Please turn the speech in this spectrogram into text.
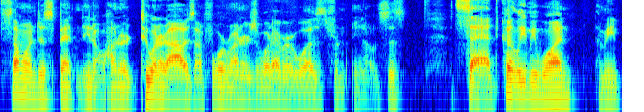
someone just spent you know 100 200 dollars on 4Runners or whatever it was for you know it's just it's sad. Couldn't leave me one. I mean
